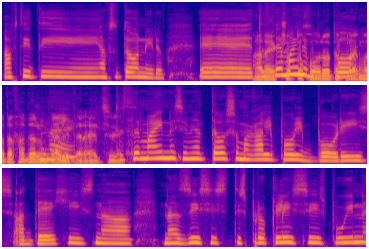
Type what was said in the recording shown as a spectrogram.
αυτή τη, αυτό το όνειρο. Ε, Άρα έξω από το χορό τα πράγματα φαντάζουν ναι. καλύτερα, έτσι. Το θέμα είναι σε μια τόσο μεγάλη πόλη μπορείς, αντέχεις να, να ζήσεις τις προκλήσεις που είναι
